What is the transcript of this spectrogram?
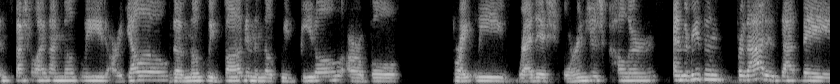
and specialize on milkweed are yellow. The milkweed bug and the milkweed beetle are both brightly reddish orangish colors. And the reason for that is that they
